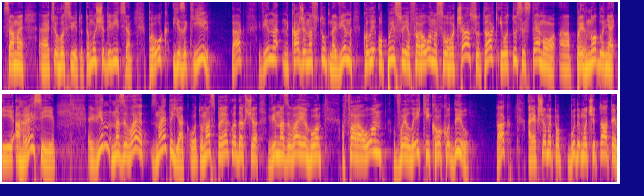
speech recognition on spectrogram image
саме е, цього світу, тому що дивіться, пророк Єзекіїль. Так, він каже наступне: він, коли описує фараона свого часу, так, і оту систему пригноблення і агресії, він називає, знаєте як? От у нас в перекладах, що він називає його фараон Великий крокодил. Так? А якщо ми будемо читати.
